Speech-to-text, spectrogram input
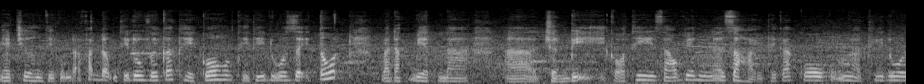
Nhà trường thì cũng đã phát động thi đua với các thầy cô thì thi đua dạy tốt và đặc biệt là à, chuẩn bị có thi giáo viên giỏi thì các cô cũng là thi đua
